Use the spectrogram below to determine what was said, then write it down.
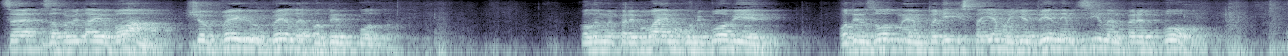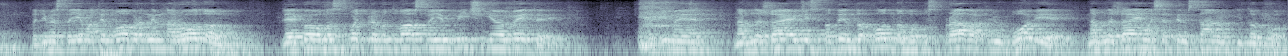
Це заповідає вам, щоб ви любили один одного. Коли ми перебуваємо у любові один з одним, тоді і стаємо єдиним цілим перед Богом. Тоді ми стаємо тим обраним народом, для якого Господь приготував свої вічні обителі. Тоді ми, наближаючись один до одного у справах любові, наближаємося тим самим і до Бога.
